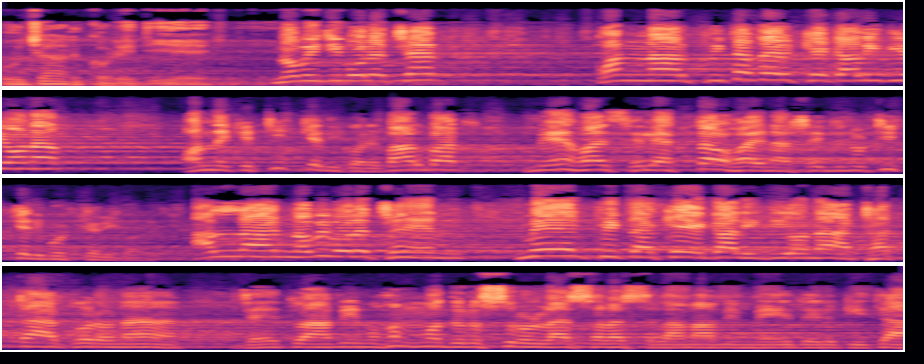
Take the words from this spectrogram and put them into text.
উজাড় করে দিয়ে। নবীজি বলেছেন, কন্যার পিতাদেরকে গালি দিও না। অনেকে টিটকেরি করে। বারবার মেয়ে হয়, ছেলে একটাও হয় না সেই জন্য টিটকেরি বটকেরি করে। আল্লাহর নবী বলেছেন, মেয়ের পিতাকে গালি দিও না, ঠাট্টা করো না। যেহেতু আমি মোহাম্মদ রসুল্লাহ সাল্লাহ সাল্লাম আমি মেয়েদের পিতা।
